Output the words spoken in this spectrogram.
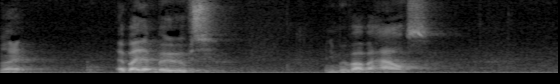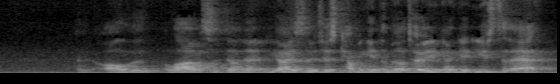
Right? Everybody that moves, when you move out of a house, and all the a lot of us have done that. You guys that are just coming into the military, you're gonna get used to that.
